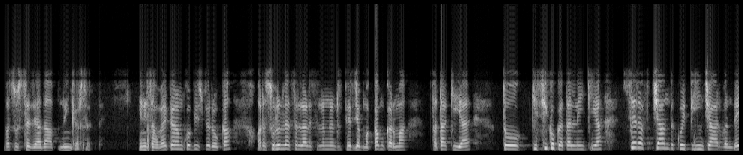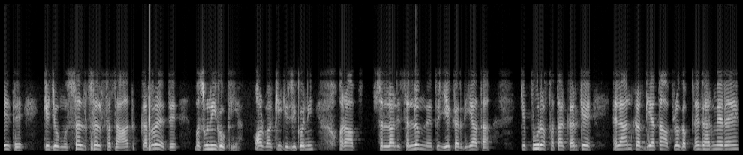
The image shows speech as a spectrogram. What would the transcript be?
बस उससे ज़्यादा आप नहीं कर सकते। यानी साहब करम को भी इस पे रोका और रसूलुल्लाह सल्लल्लाहु अलैहि वसल्लम ने फिर जब मक्का मुकरमा फतह किया है तो किसी को कत्ल नहीं किया, सिर्फ़ चंद, कोई तीन चार बंदे ही थे कि जो मुसलसल फसाद कर रहे थे, बस उन्हीं को किया और बाकी किसी को नहीं। और आप सल्लल्लाहु अलैहि वसल्लम ने तो ये कर दिया था कि पूरा फतह करके ऐलान कर दिया था, आप लोग अपने घर में रहें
